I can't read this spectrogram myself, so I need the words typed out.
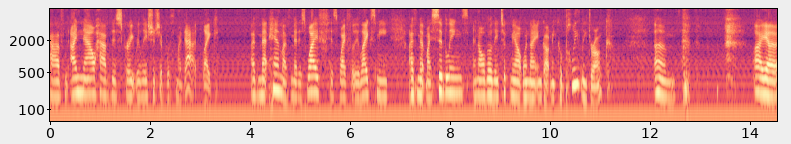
have, I now have this great relationship with my dad. Like, I've met him, I've met his wife, his wife really likes me, I've met my siblings, and although they took me out one night and got me completely drunk, um, I, uh,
